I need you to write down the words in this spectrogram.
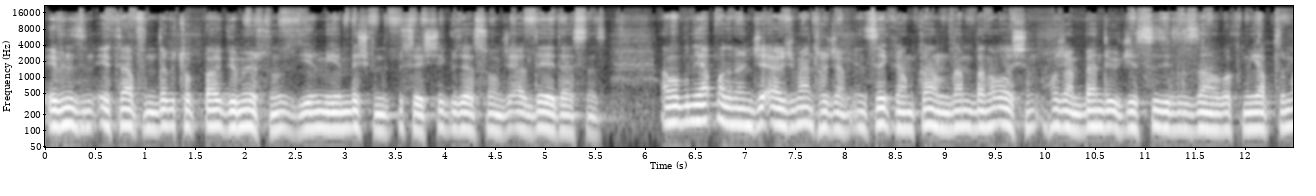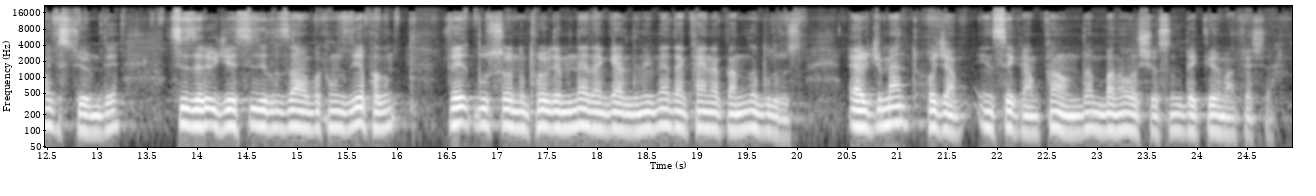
evinizin etrafında bir toprağa gömüyorsunuz. 20-25 günlük bir süreçte güzel sonucu elde edersiniz. Ama bunu yapmadan önce Ercüment Hocam Instagram kanalından bana ulaşın. Hocam ben de ücretsiz yıldızlama bakımı yaptırmak istiyorum diye. Sizlere ücretsiz yıldızlama bakımınızı yapalım. Ve bu sorunun problemin nereden geldiğini, nereden kaynaklandığını buluruz. Ercüment Hocam Instagram kanalından bana ulaşıyorsunuz. Bekliyorum arkadaşlar.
